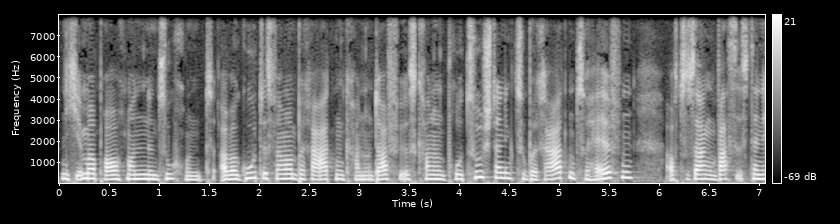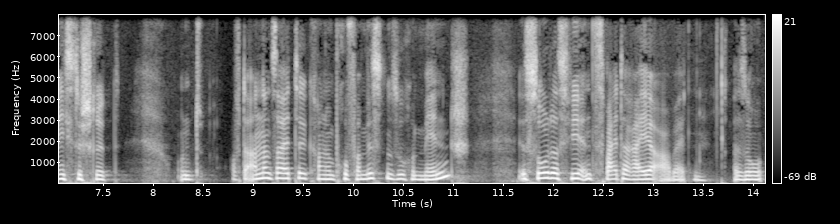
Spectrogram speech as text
Nicht immer braucht man einen Suchhund. Aber gut ist, wenn man beraten kann. Und dafür ist Canon Pro zuständig, zu beraten, zu helfen, auch zu sagen, was ist der nächste Schritt. Und auf der anderen Seite, Canon Pro Vermisstensuche Mensch, ist so, dass wir in zweiter Reihe arbeiten. Also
